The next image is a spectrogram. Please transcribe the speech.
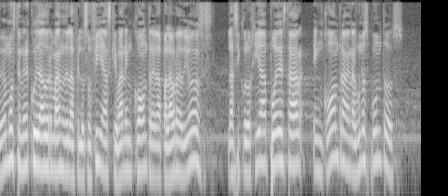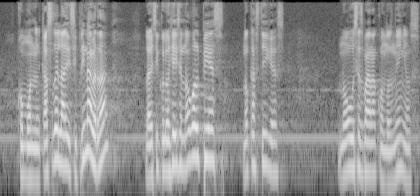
Debemos tener cuidado, hermanos, de las filosofías que van en contra de la palabra de Dios. La psicología puede estar en contra en algunos puntos, como en el caso de la disciplina, ¿verdad? La psicología dice, no golpees, no castigues, no uses vara con los niños.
